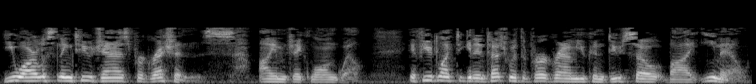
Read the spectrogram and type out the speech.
You are listening to Jazz Progressions. I'm Jake Longwell. If you'd like to get in touch with the program, you can do so by email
